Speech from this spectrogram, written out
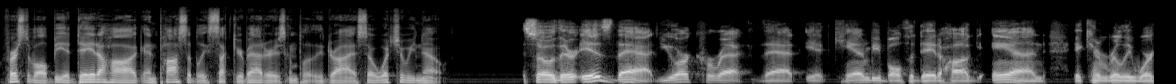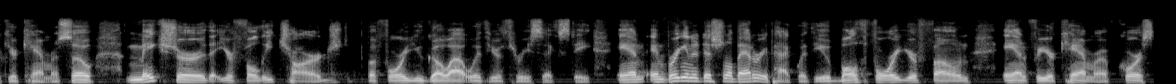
first of all, be a data hog and possibly suck your batteries completely dry. So, what should we know? So there is that. You are correct that it can be both a data hog and it can really work your camera. So make sure that you're fully charged before you go out with your 360 and and bring an additional battery pack with you both for your phone and for your camera. Of course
